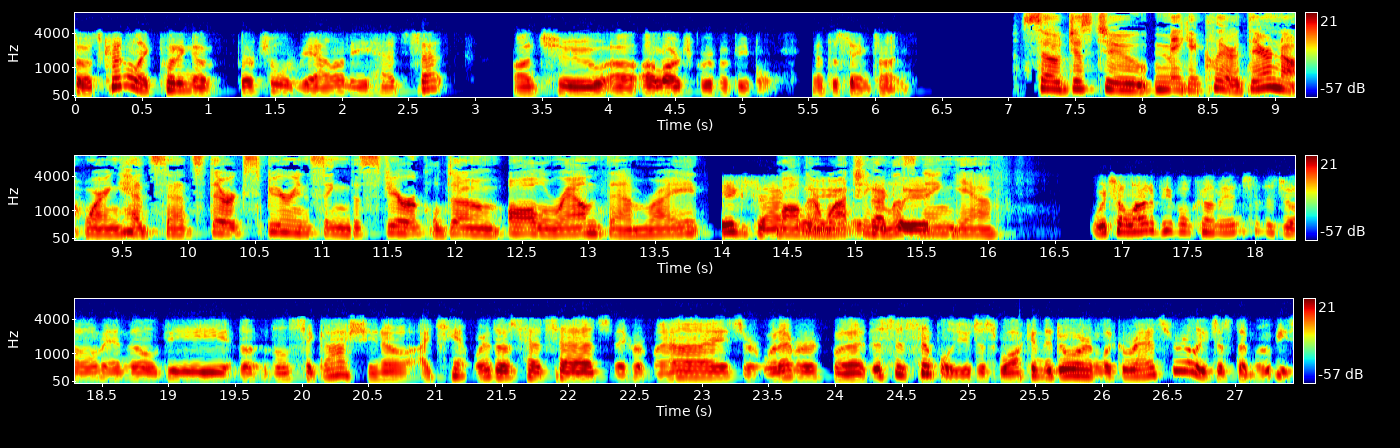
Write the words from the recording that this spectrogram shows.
So it's kind of like putting a virtual reality headset onto a, a large group of people at the same time. So just to make it clear, they're not wearing headsets. They're experiencing the spherical dome all around them, right? Exactly. While they're watching exactly. and listening. Yeah. Which a lot of people come into the dome and they'll be, they'll, they'll say, gosh, you know, I can't wear those headsets. They hurt my eyes or whatever. But this is simple. You just walk in the door and look around. It's really just a movie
